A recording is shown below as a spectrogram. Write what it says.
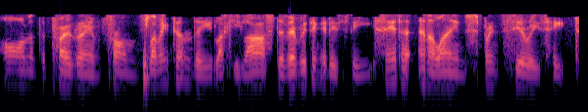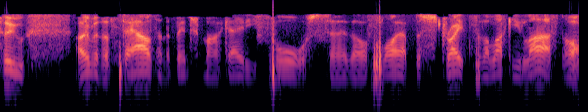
on the program from Flemington, the lucky last of everything. It is the Santa Ana Lane Sprint Series Heat 2 over the 1,000, a benchmark 84. So they'll fly up the straight for the lucky last. Oh,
